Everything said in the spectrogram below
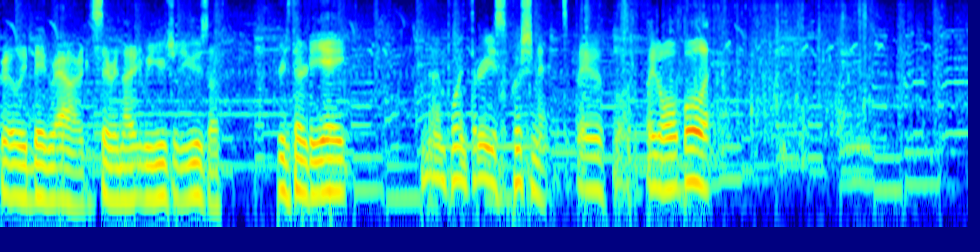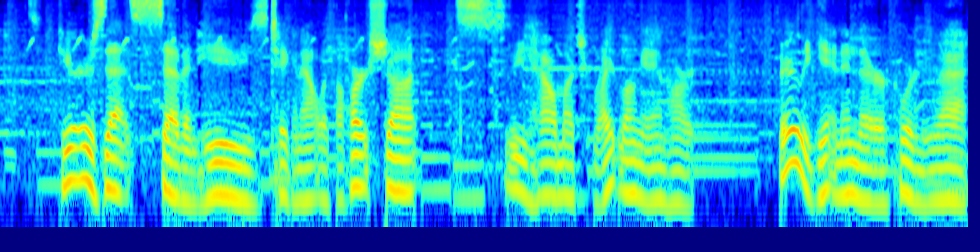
really big round considering that we usually use a 338. 9.3 is pushing it. It's a big, big old bullet. Here's that seven. He's taken out with a heart shot. Let's see how much right lung and heart. Barely getting in there according to that.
